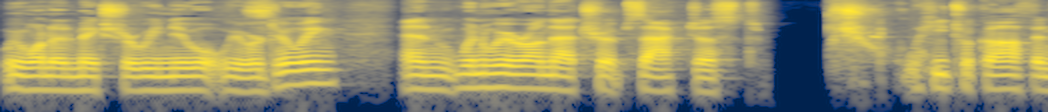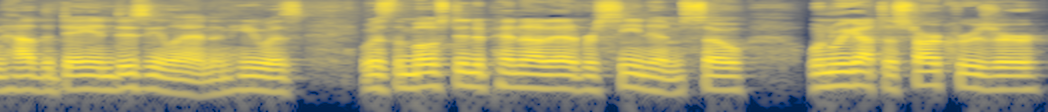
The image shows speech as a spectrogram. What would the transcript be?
we wanted to make sure we knew what we were doing. And when we were on that trip, Zach just he took off and had the day in Disneyland, and he was it was the most independent I'd ever seen him. So when we got to Star Cruiser,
